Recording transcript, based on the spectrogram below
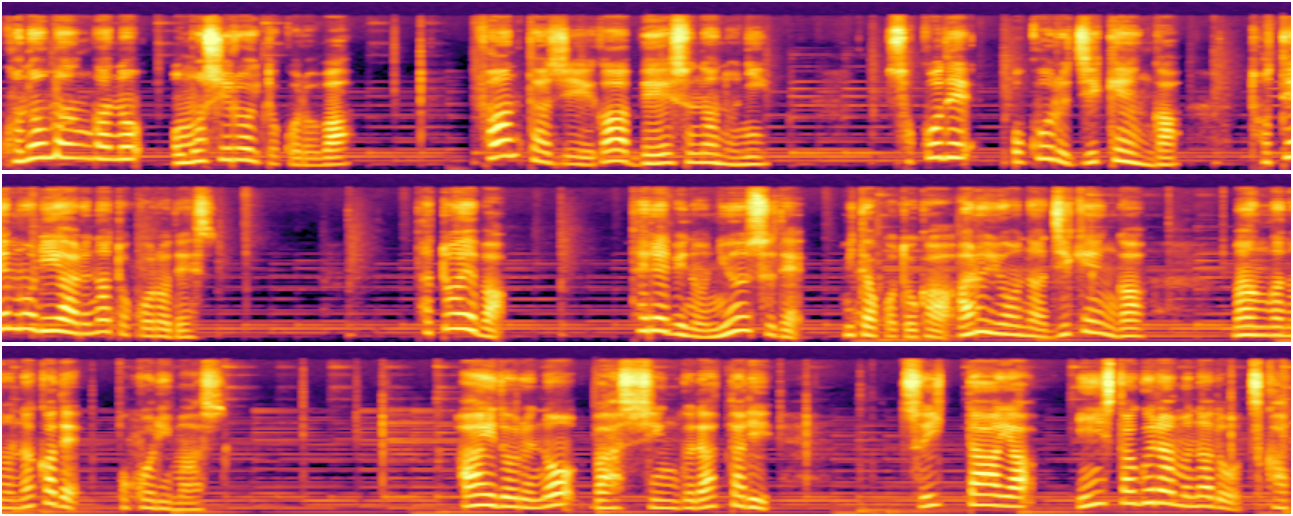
この漫画の面白いところはファンタジーがベースなのにそこで起こる事件がとてもリアルなところです。例えばテレビのニュースで見たことがあるような事件が漫画の中で起こります。アイドルのバッシングだったりツイッターやインスタグラムなどを使っ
